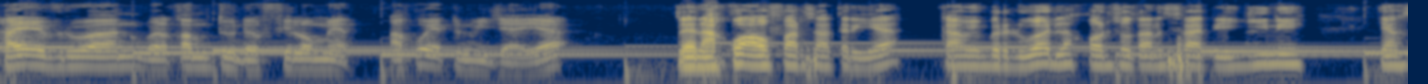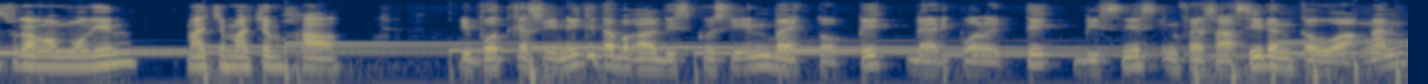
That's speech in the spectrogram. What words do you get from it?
Hi everyone, welcome to the Philomet. Aku Edwin Wijaya. Dan aku Aufar Satria. Kami berdua adalah konsultan strategi nih yang suka ngomongin macam-macam hal. Di podcast ini kita bakal diskusiin banyak topik dari politik, bisnis, investasi, dan keuangan,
